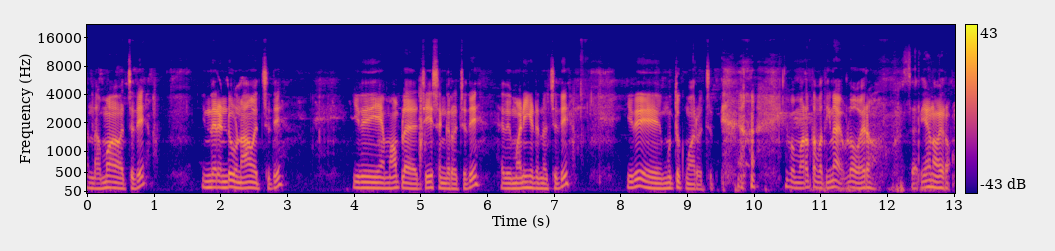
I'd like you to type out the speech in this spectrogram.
அந்த அம்மா வச்சது. இந்த ரெண்டும் நான் வச்சது. இது என் மாப்பிள்ளை ஜெய்சங்கர் வச்சது. அது மணிகண்டன் வச்சது. இது முத்துக்குமார் வச்சது. இப்போ மரத்தை பார்த்திங்கன்னா எவ்வளோ உயரம்? சரியான உயரம்.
